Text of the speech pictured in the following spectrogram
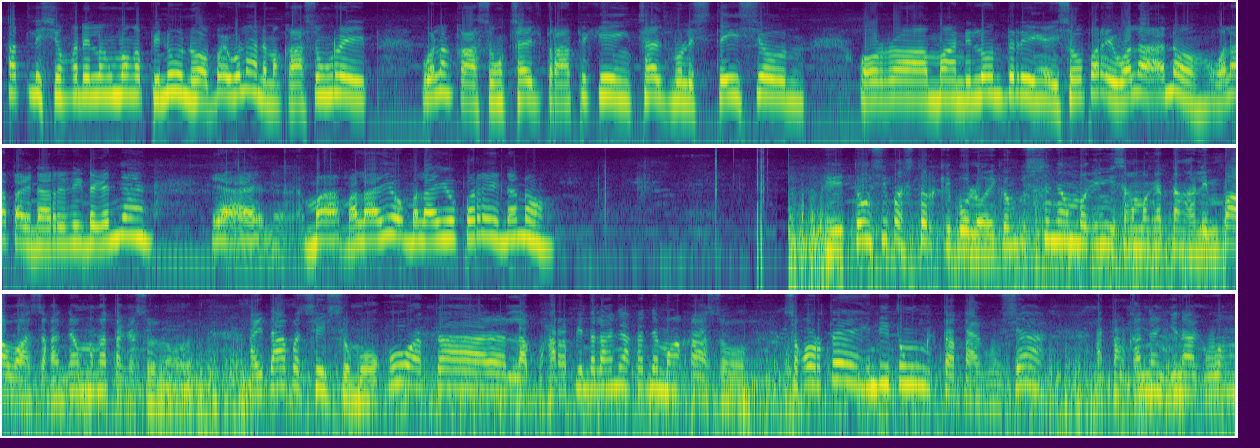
at least yung kanilang mga pinuno, aba, wala namang kasong rape, walang kasong child trafficking, child molestation, or ah, money laundering, eh, so far, eh, wala, ano, wala tayo narinig na ganyan. Kaya ma- malayo, malayo pa rin, ano. Itong si Pastor Kibuloy, kung gusto niyang maging isang magandang halimbawa sa kanyang mga tagasunod, ay dapat siya sumuko at lab- harapin na lang niya ang kanyang mga kaso sa korte. Hindi itong nagtatago siya. At ang kanyang ginagawang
